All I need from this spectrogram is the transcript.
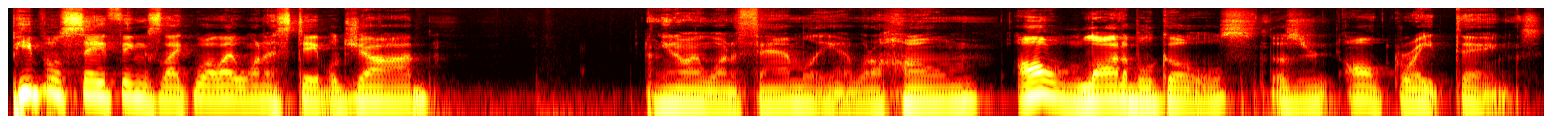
People say things like, well, I want a stable job you know, I want a family, I want a home, all laudable goals. Those are all great things.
